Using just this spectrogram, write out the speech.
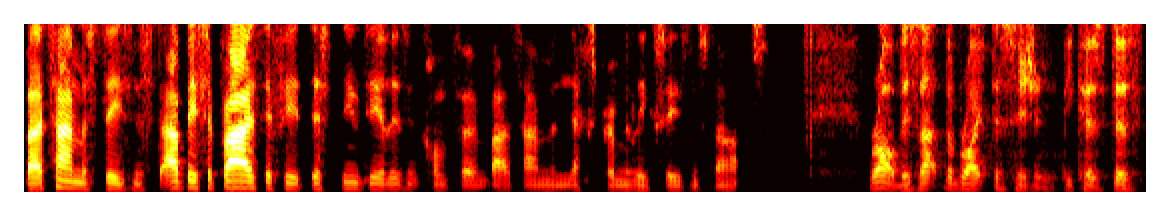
By the time the season, st- I'd be surprised if he, this new deal isn't confirmed by the time the next Premier League season starts. Rob, is that the right decision? Because does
